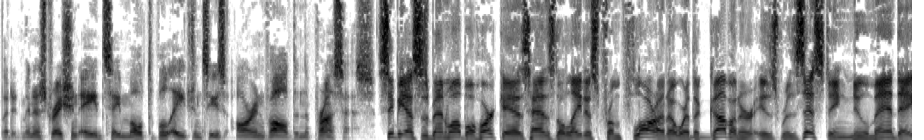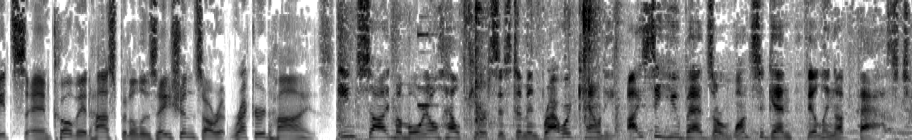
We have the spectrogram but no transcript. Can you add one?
but administration aides say multiple agencies are involved in the process. CBS's Manuel Bojorquez has the latest from Florida, where the governor is resisting new mandates and COVID hospitalizations are at record highs. Inside Memorial Healthcare System in Broward County, ICU beds are once again filling up fast.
